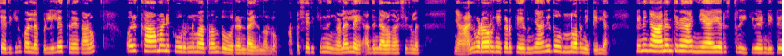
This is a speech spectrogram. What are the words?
ശരിക്കും കൊല്ലപ്പള്ളിയിൽ എത്തുന്നേക്കാളും ഒരു കാ മണിക്കൂറിന് മാത്രം ദൂരം ഉണ്ടായിരുന്നുള്ളൂ. അപ്പോൾ ശരിക്കും നിങ്ങളല്ലേ അതിന്റെ അവകാശികൾ? ഞാൻ ഇവിടെ ഉറങ്ങിക്കിടക്കുകയായിരുന്നു. ഞാനിതൊന്നും അറിഞ്ഞിട്ടില്ല. പിന്നെ ഞാൻ എന്തിനാ അന്യായ ഒരു സ്ത്രീക്ക് വേണ്ടിയിട്ട്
